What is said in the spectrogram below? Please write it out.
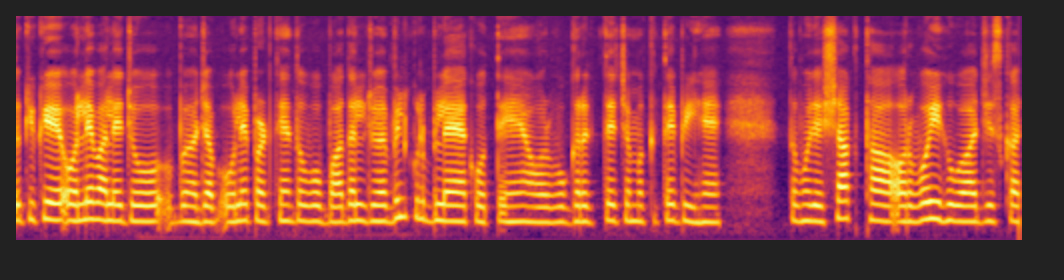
तो क्योंकि ओले वाले जो जब ओले पड़ते हैं तो वो बादल जो है बिल्कुल ब्लैक होते हैं और वो गरजते चमकते भी हैं। तो मुझे शक था और वही हुआ जिसका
